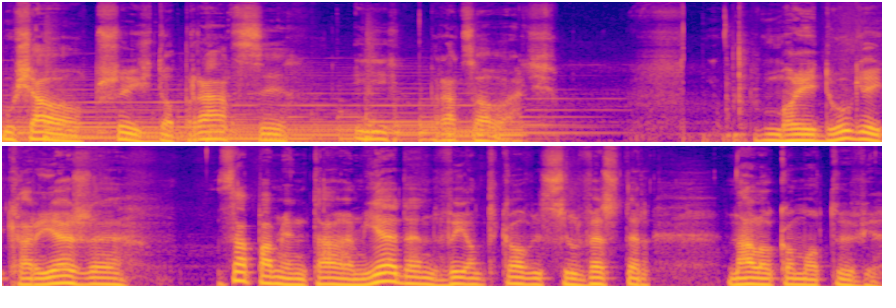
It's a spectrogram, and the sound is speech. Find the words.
musiało przyjść do pracy i pracować? Mojej długiej karierze zapamiętałem jeden wyjątkowy Sylwester na lokomotywie.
